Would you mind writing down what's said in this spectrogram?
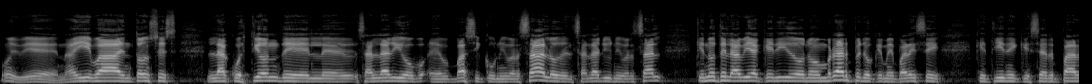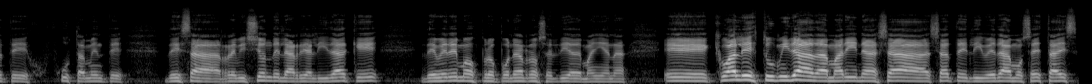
Muy bien, ahí va entonces la cuestión del eh, salario eh, básico universal o del salario universal, que no te la había querido nombrar, pero que me parece que tiene que ser parte justamente de esa revisión de la realidad que deberemos proponernos el día de mañana. Eh, ¿Cuál es tu mirada, Marina? Ya, ya te liberamos, esta es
